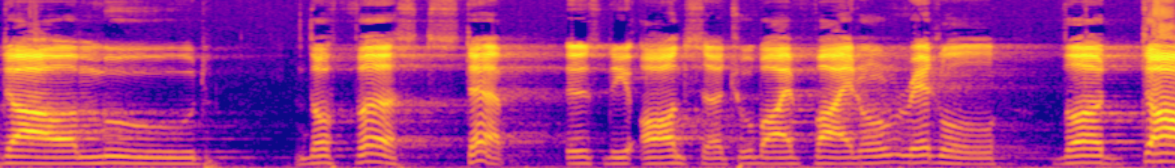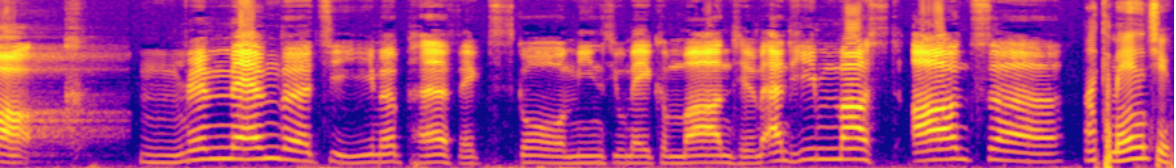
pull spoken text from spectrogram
dour mood. The first step is the answer to my final riddle, the dark. Remember, team, a perfect score means you may command him, and he must answer. I command you.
